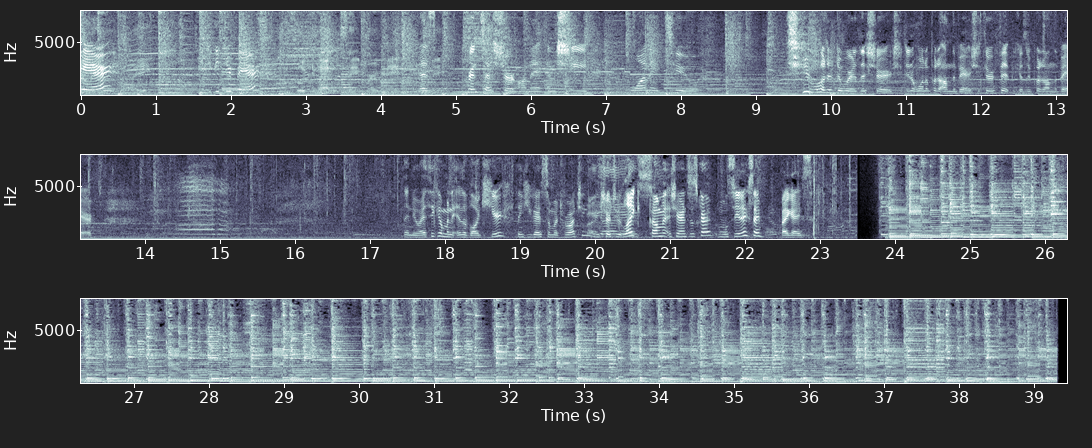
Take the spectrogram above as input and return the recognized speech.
bear? Did you get your bear? He's looking at it saying mermaid. has princess shirt on it and she wanted to she wanted to wear the shirt. She didn't want to put it on the bear. She threw a fit because we put it on the bear. Anyway, I think I'm going to end the vlog here. Thank you guys so much for watching. Bye Make guys. sure to like, comment, share, and subscribe. And we'll see you next time. Bye, guys.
